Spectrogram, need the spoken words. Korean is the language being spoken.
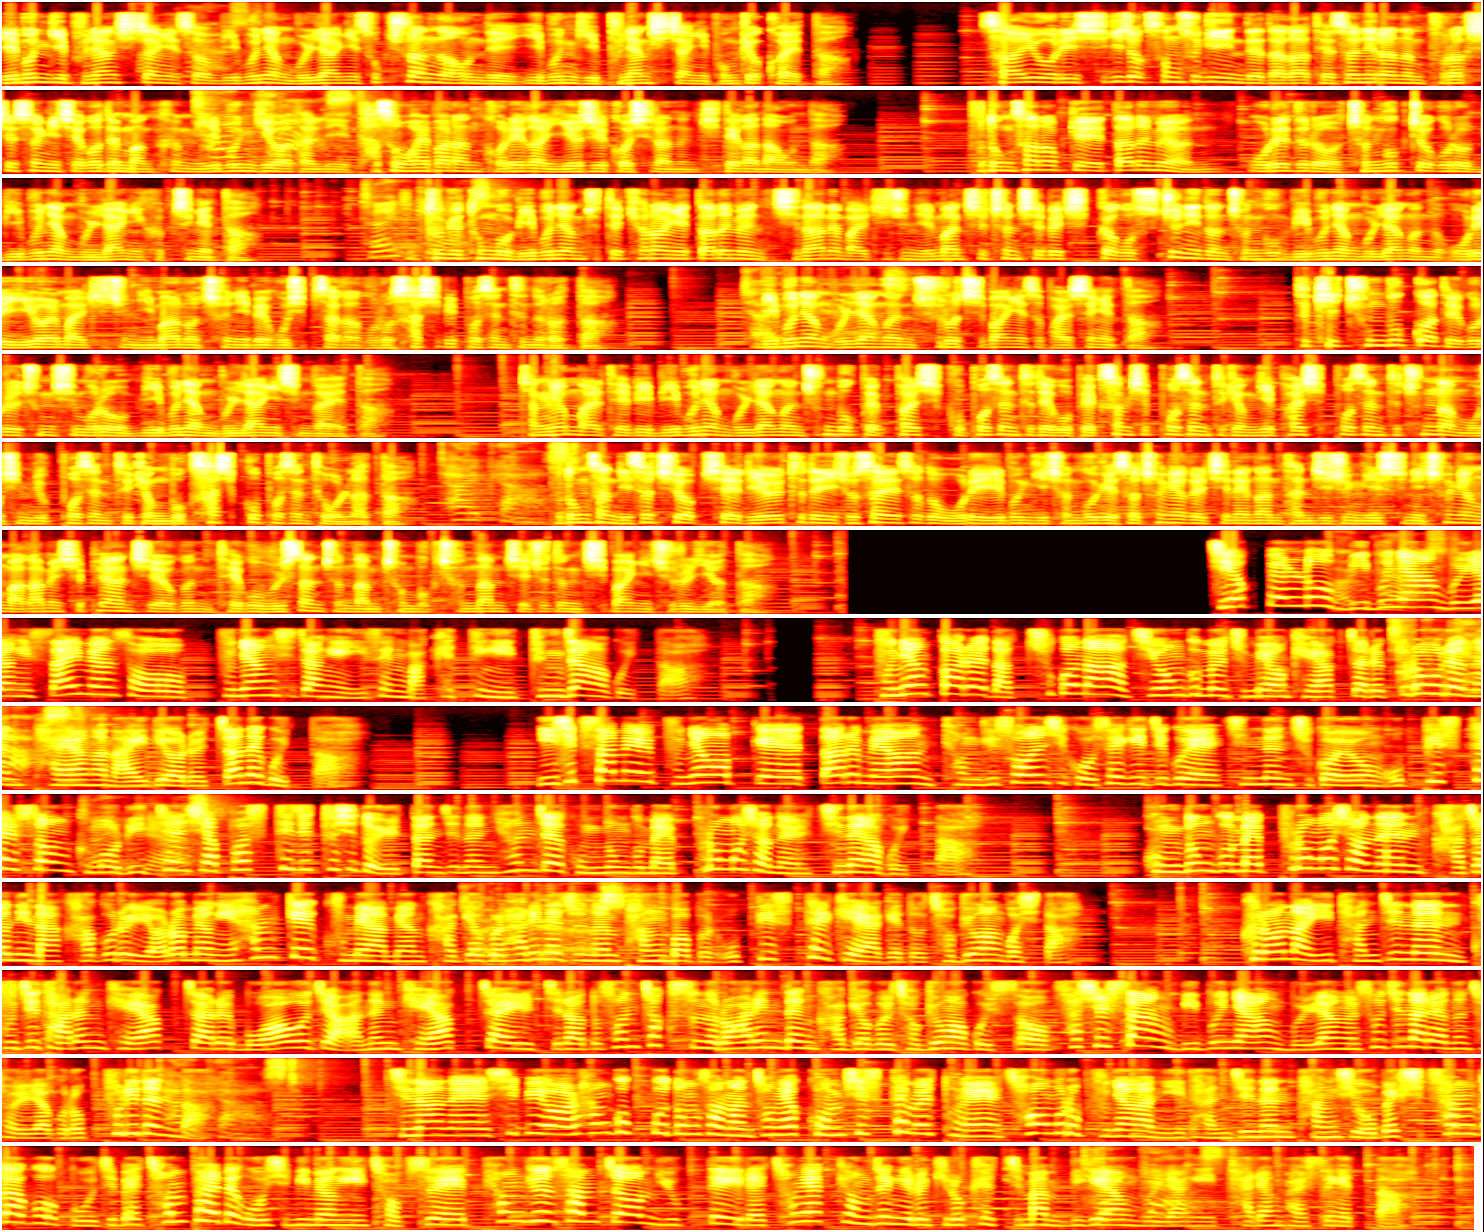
1분기 분양시장에서 미분양 물량이 속출한 가운데 2분기 분양시장이 본격화했다. 4, 6월이 시기적 성수기인데다가 대선이라는 불확실성이 제거된 만큼 1분기와 달리 다소 활발한 거래가 이어질 것이라는 기대가 나온다. 부동산업계에 따르면 올해 들어 전국적으로 미분양 물량이 급증했다. 국토교통부 미분양 주택 현황에 따르면 지난해 말 기준 17,710가구 수준이던 전국 미분양 물량은 올해 2월 말 기준 25,254가구로 42% 늘었다. 미분양 물량은 주로 지방에서 발생했다. 특히 충북과 대구를 중심으로 미분양 물량이 증가했다. 작년 말 대비 미분양 물량은 충북 189% 대구 130% 경기 80% 충남 56% 경북 49% 올랐다. 부동산 리서치 업체 리얼투데이 조사에서도 올해 1분기 전국에서 청약을 진행한 단지 중 1순위 청약 마감에 실패한 지역은 대구, 울산, 전남, 전북, 전남, 제주 등 지방이 줄을 이었다. 지역별로 미분양 물량이 쌓이면서 분양시장에 이색 마케팅이 등장하고 있다. 분양가를 낮추거나 지원금을 주며 계약자를 끌어오려는 다양한 아이디어를 짜내고 있다. 23일 분양업계에 따르면 경기 수원시 고세기지구에 짓는 주거용 오피스텔성 금호 리첸시아 퍼스티지 투시도 1단지는 현재 공동구매 프로모션을 진행하고 있다. 공동구매 프로모션은 가전이나 가구를 여러 명이 함께 구매하면 가격을 할인해주는 방법을 오피스텔 계약에도 적용한 것이다. 그러나 이 단지는 굳이 다른 계약자를 모아오지 않은 계약자일지라도 선착순으로 할인된 가격을 적용하고 있어 사실상 미분양 물량을 소진하려는 전략으로 풀이된다. 지난해 12월 한국부동산원 청약홈 시스템을 통해 처음으로 분양한 이 단지는 당시 513가구 모집에 1852명이 접수해 평균 3.6대 1의 청약 경쟁률을 기록했지만 미계약 물량이 다량 발생했다.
